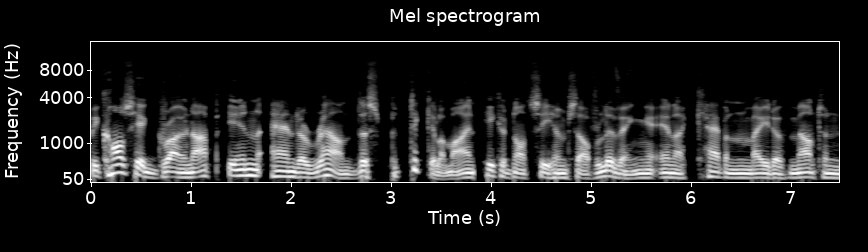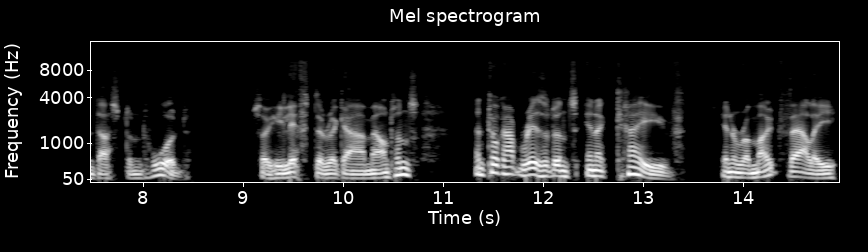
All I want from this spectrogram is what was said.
Because he had grown up in and around this particular mine, he could not see himself living in a cabin made of mountain dust and wood. So he left the Regar Mountains and took up residence in a cave in a remote valley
